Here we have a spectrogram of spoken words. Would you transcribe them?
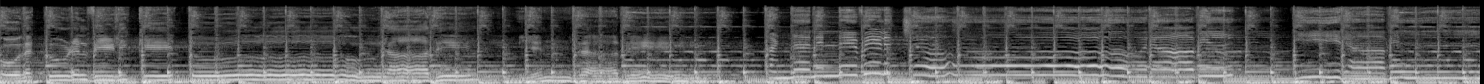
கோலக்குழல் விழிக்கேத்தோ Radhe என்றாதே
